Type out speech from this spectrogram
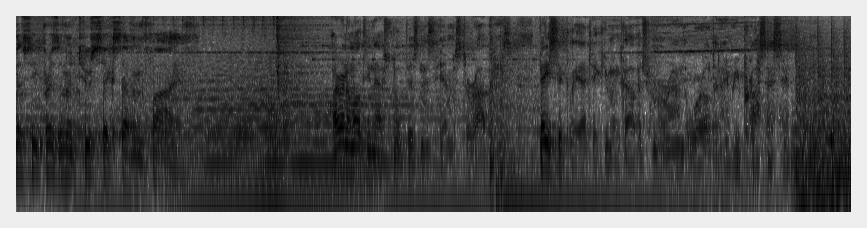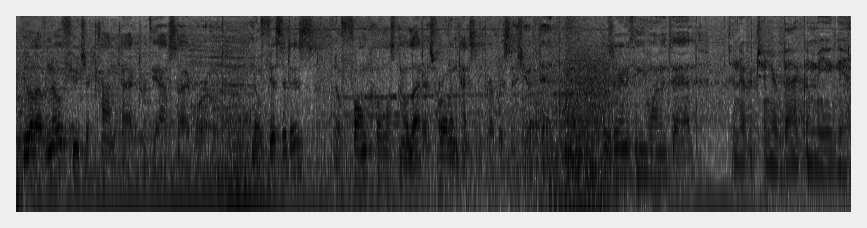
want to see prisoner 2675. I run a multinational business here, Mr. Robbins. Basically, I take human garbage from around the world and I reprocess it. You will have no future contact with the outside world. No visitors, no phone calls, no letters. For all intents and purposes, you're dead. Was there anything you wanted to add? To never turn your back on me again.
